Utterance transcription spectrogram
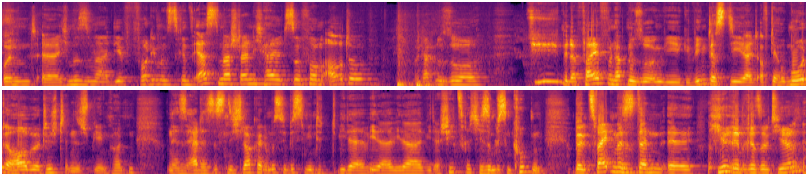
Und äh, ich muss es mal dir vordemonstrieren. Das erste Mal stand ich halt so vorm Auto und hab nur so mit der Pfeife und hab nur so irgendwie gewinkt, dass die halt auf der Motorhaube Tischtennis spielen konnten. Und er so, ja, das ist nicht locker, du musst ein bisschen wie- wieder, wieder, wieder, wieder Schiedsrichter so ein bisschen gucken. Und beim zweiten Mal ist es dann äh, hierin resultiert.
